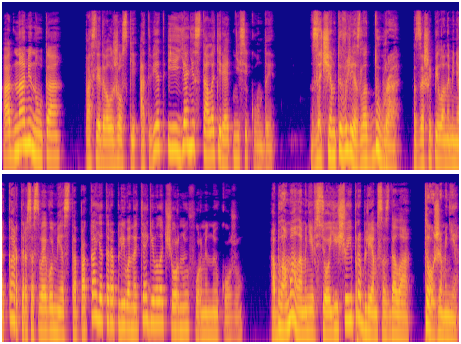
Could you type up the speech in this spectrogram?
Одна минута». Последовал жесткий ответ, и я не стала терять ни секунды. «Зачем ты влезла, дура?» Зашипела на меня Картер со своего места, пока я торопливо натягивала черную форменную кожу. Обломала мне все, еще и проблем создала. Тоже мне.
